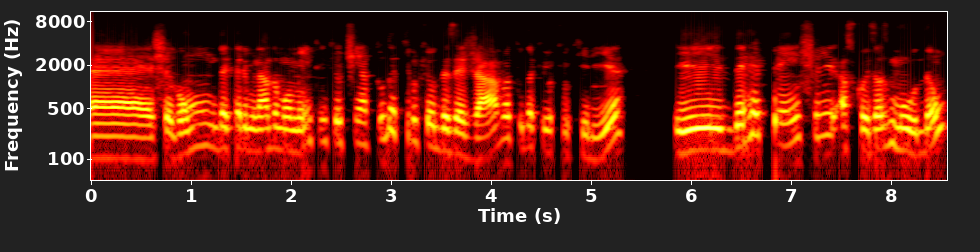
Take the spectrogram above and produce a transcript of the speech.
é, chegou um determinado momento em que eu tinha tudo aquilo que eu desejava, tudo aquilo que eu queria, e de repente as coisas mudam,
